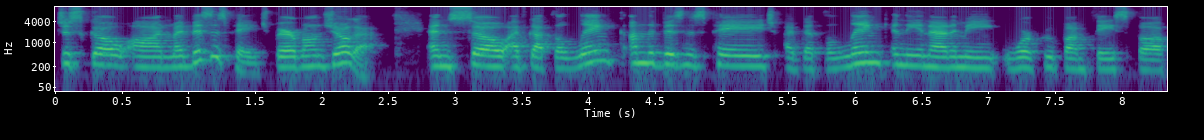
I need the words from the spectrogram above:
just go on my business page, Barebones Yoga. And so I've got the link on the business page, I've got the link in the Anatomy Work Group on Facebook,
